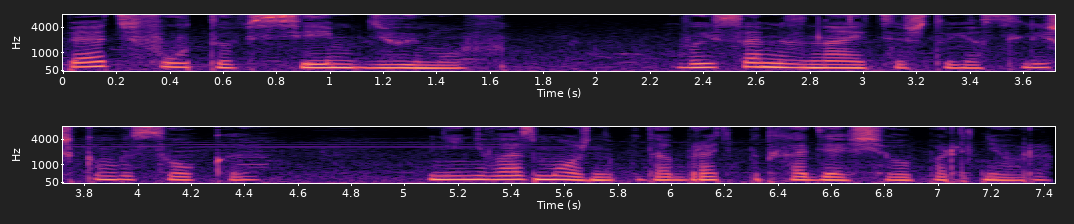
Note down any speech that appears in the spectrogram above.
Пять футов семь дюймов. Вы и сами знаете, что я слишком высокая. Мне невозможно подобрать подходящего партнера.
